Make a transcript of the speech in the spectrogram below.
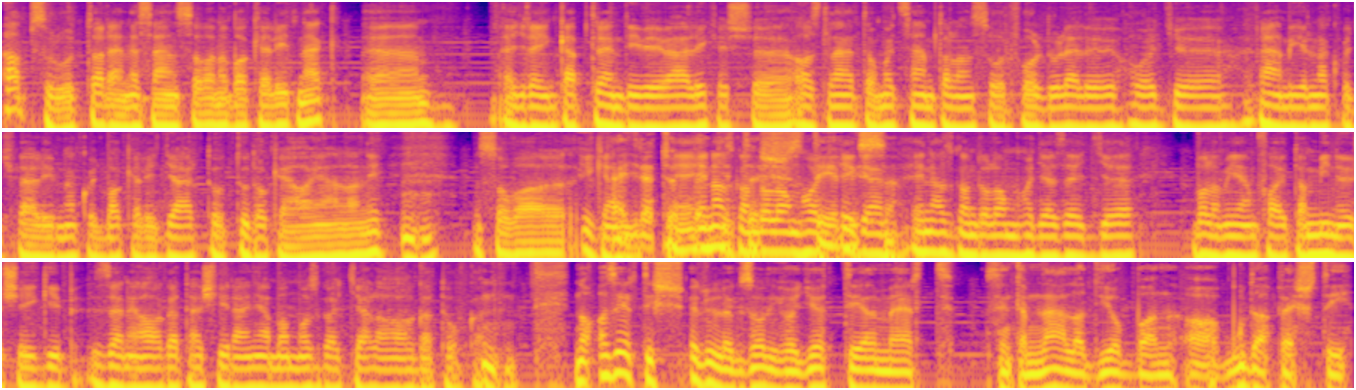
Abszolút a reneszánsza van a bakelitnek egyre inkább trendivé válik, és azt látom, hogy számtalanszor fordul elő, hogy rám írnak, vagy felhívnak, hogy bakelit gyártót tudok-e ajánlani. Uh-huh. Szóval igen. Egyre több én azt gondolom, hogy igen, vissza. én azt gondolom, hogy ez egy valamilyen fajta minőségibb zenehallgatás irányában mozgatja el a hallgatókat. Uh-huh. Na azért is örülök, Zoli, hogy jöttél, mert szerintem nálad jobban a budapesti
